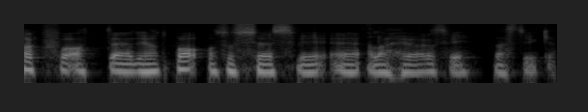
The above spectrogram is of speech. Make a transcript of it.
Takk for at du hørte på, og så ses vi, eller høres vi neste uke.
